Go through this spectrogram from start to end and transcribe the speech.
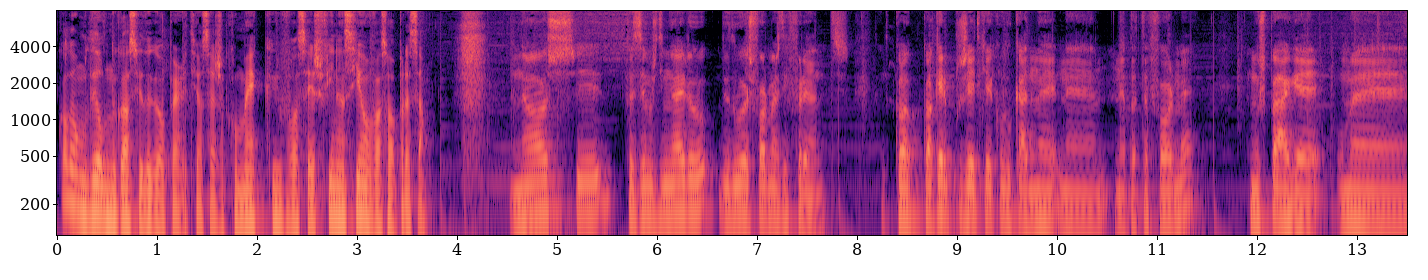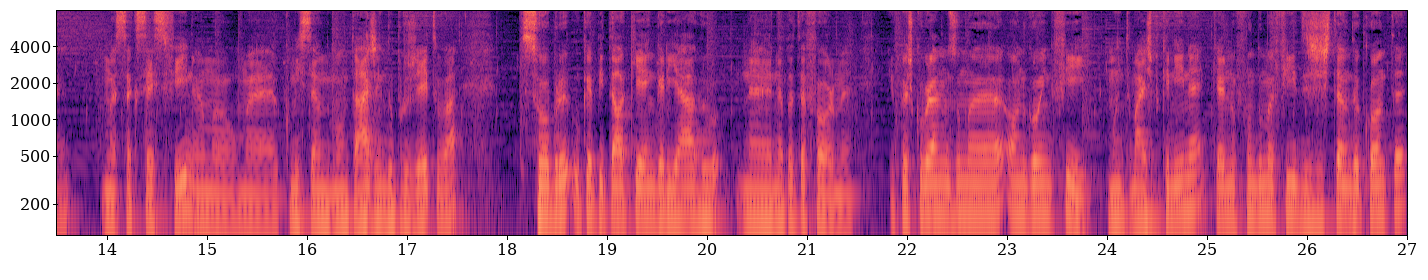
Qual é o modelo de negócio da GoParity? Ou seja, como é que vocês financiam a vossa operação? Nós eh, fazemos dinheiro de duas formas diferentes. Qualquer projeto que é colocado na, na, na plataforma nos paga uma, uma success fee, não é? uma, uma comissão de montagem do projeto, vá, sobre o capital que é angariado na, na plataforma. E depois cobramos uma ongoing fee muito mais pequenina, que é no fundo uma fee de gestão da conta,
